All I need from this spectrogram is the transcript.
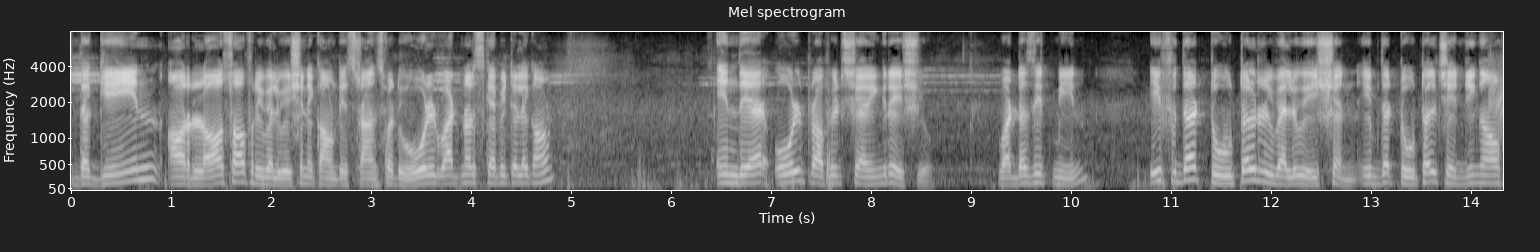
the gain or loss of revaluation account is transferred to old partners capital account. In their old profit sharing ratio what does it mean? If the total revaluation if the total changing of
